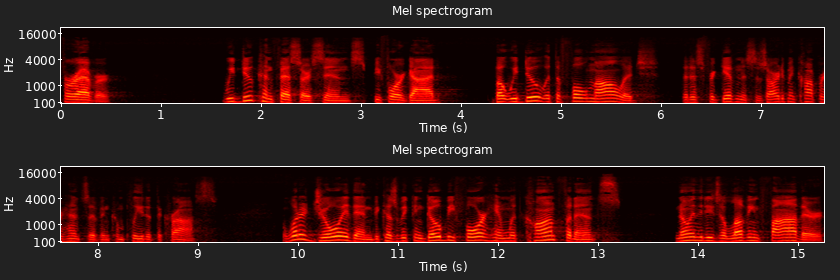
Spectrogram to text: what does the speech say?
forever. We do confess our sins before God, but we do it with the full knowledge that His forgiveness has already been comprehensive and complete at the cross. What a joy then, because we can go before Him with confidence, knowing that He's a loving Father,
